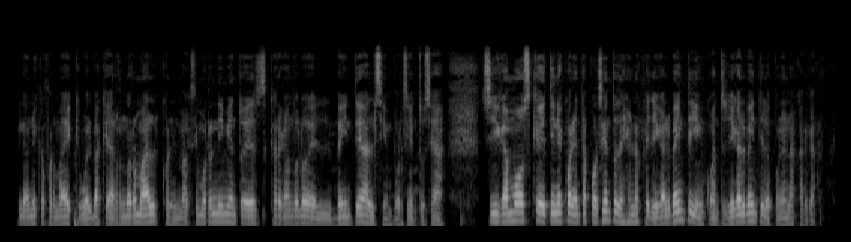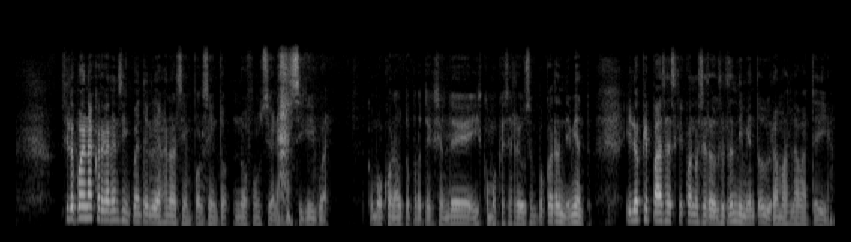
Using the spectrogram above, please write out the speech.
y la única forma de que vuelva a quedar normal con el máximo rendimiento es cargándolo del 20 al 100%. O sea, si digamos que tiene 40%, déjenlo que llegue al 20 y en cuanto llega al 20 lo ponen a cargar. Si lo ponen a cargar en 50 y lo dejan al 100%, no funciona, sigue igual. Como con autoprotección de, y como que se reduce un poco el rendimiento. Y lo que pasa es que cuando se reduce el rendimiento dura más la batería.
